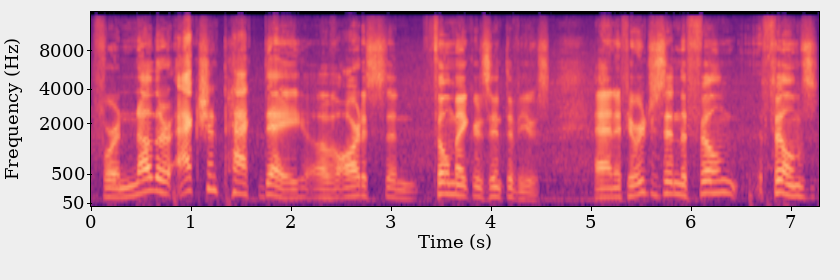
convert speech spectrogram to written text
for another action packed day of artists and filmmakers interviews. And if you're interested in the film films,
